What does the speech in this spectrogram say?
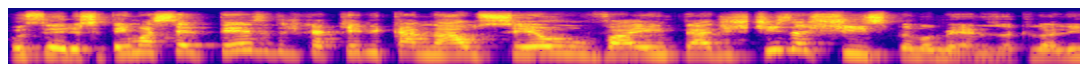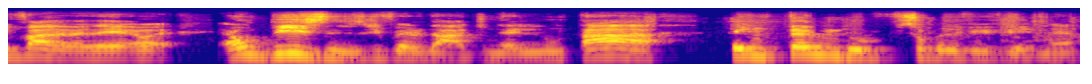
Ou seja, você tem uma certeza de que aquele canal seu vai entrar de X a X, pelo menos. Aquilo ali vai, é, é um business de verdade, né? Ele não está tentando sobreviver, né?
